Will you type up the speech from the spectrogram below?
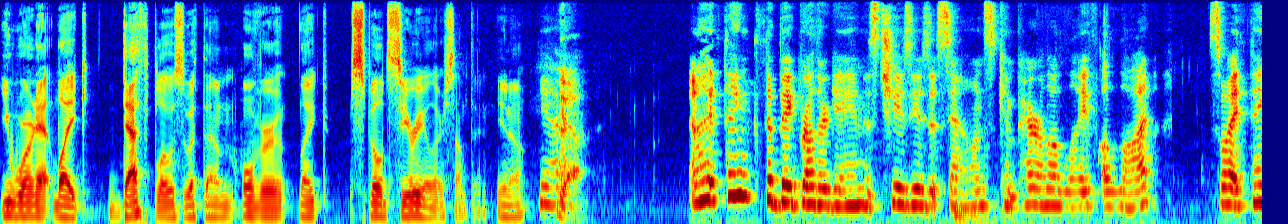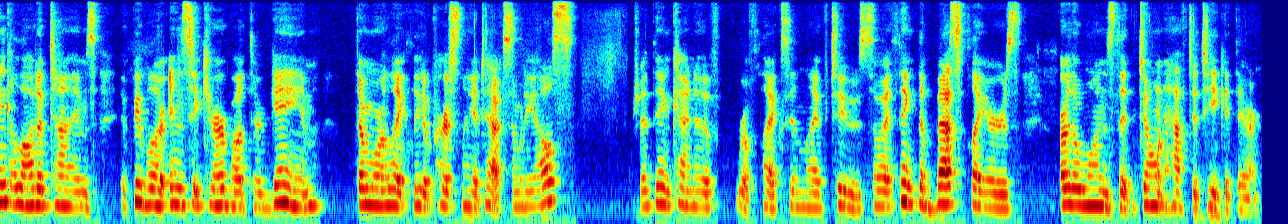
you weren't at like death blows with them over like spilled cereal or something. You know? Yeah. yeah. And I think the Big Brother game, as cheesy as it sounds, can parallel life a lot. So I think a lot of times, if people are insecure about their game, they're more likely to personally attack somebody else, which I think kind of reflects in life too. So I think the best players are the ones that don't have to take it there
